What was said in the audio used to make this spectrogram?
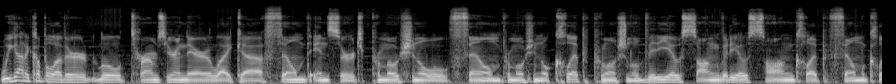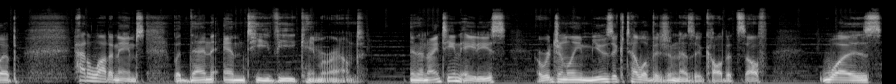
we got a couple other little terms here and there like uh, filmed insert, promotional film, promotional clip, promotional video, song video, song clip, film clip. Had a lot of names. But then MTV came around. In the 1980s, originally music television, as it called itself, was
